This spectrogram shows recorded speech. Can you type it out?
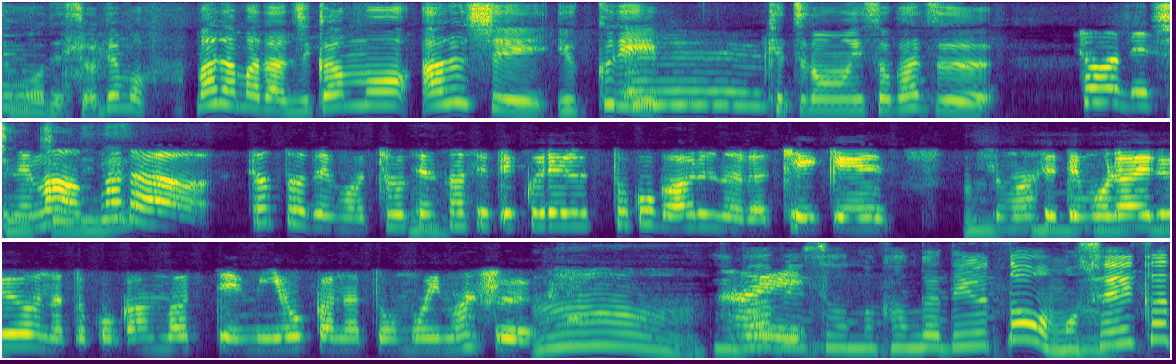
そうですよ。でもまだまだ時間もあるしゆっくりうん。結論を急がずそうですね。まあ、まだちょっとでも挑戦させてくれるとこがあるなら経験積ませてもらえるようなとこ頑張ってみようかなと思います。うん。バービーさんの考えで言うと、もう生活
